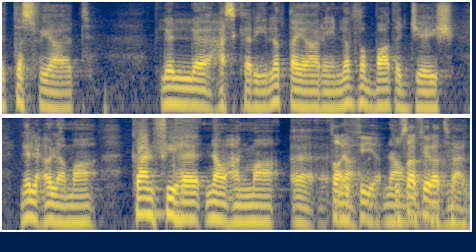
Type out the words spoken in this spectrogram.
للتصفيات للعسكري للطيارين للضباط الجيش للعلماء. كان فيها نوعا ما آه، طائفية وصار في رد فعل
